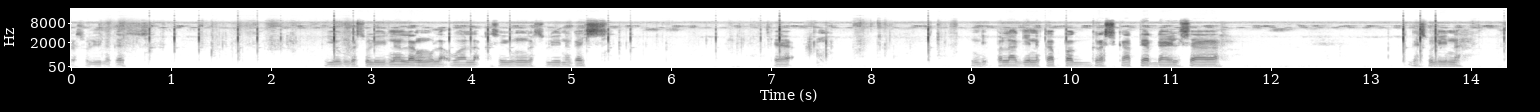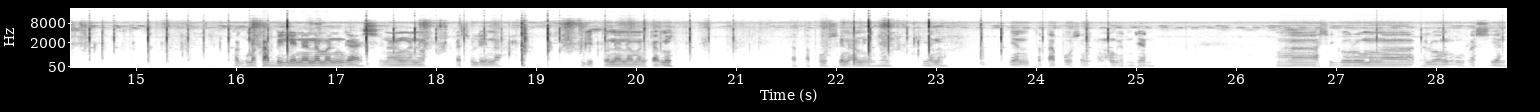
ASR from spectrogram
gasolina guys. Yung gasolina lang wala wala kasi yung gasolina guys. Kaya hindi palagi nakapag grass cutter dahil sa gasolina. Pag makabili na naman guys ng ano gasolina dito na naman kami tatapusin namin yan. Yan o yan tatapusin hanggang dyan. Mga siguro mga dalawang oras yan.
